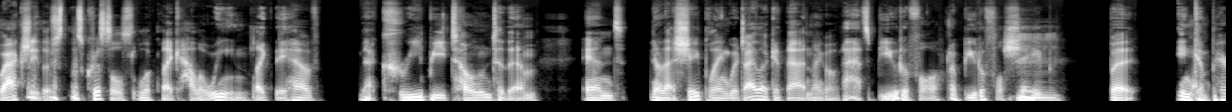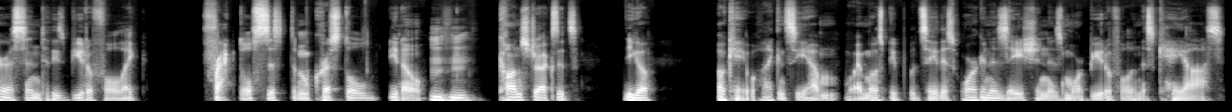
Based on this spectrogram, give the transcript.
Well, actually, those those crystals look like Halloween, like they have that creepy tone to them, and you know that shape language. I look at that and I go, that's beautiful. What a beautiful shape Mm. but in comparison to these beautiful like fractal system crystal you know Mhm. constructs it's you go okay well i can see how why most people would say this organization is more beautiful than this chaos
